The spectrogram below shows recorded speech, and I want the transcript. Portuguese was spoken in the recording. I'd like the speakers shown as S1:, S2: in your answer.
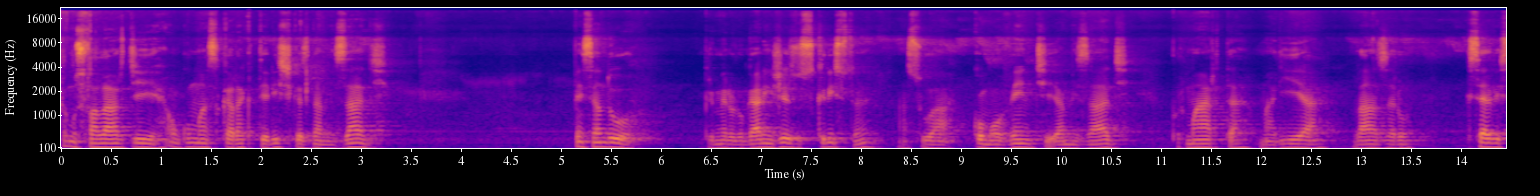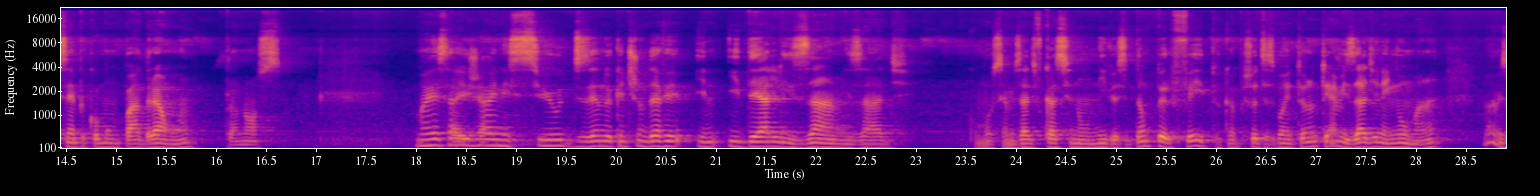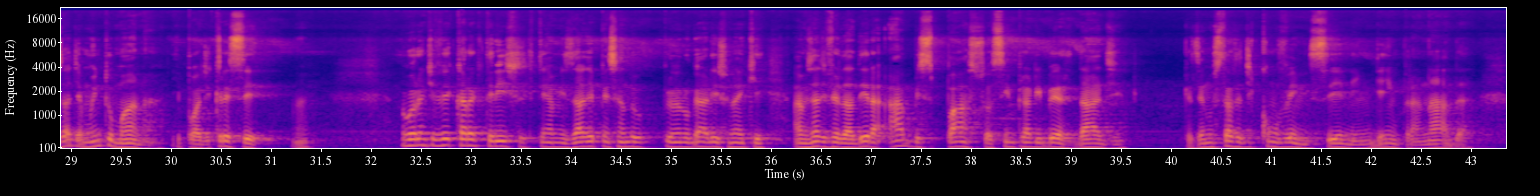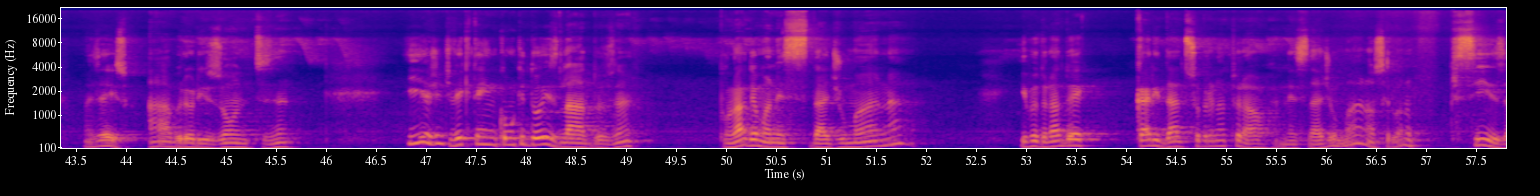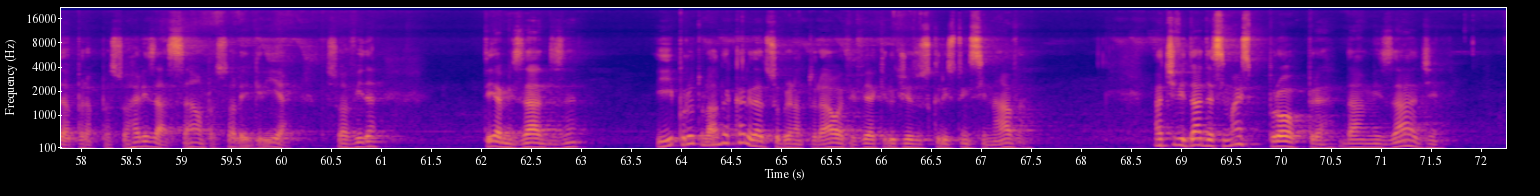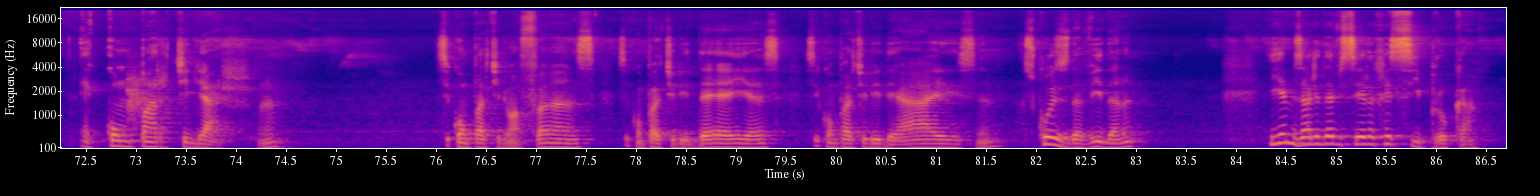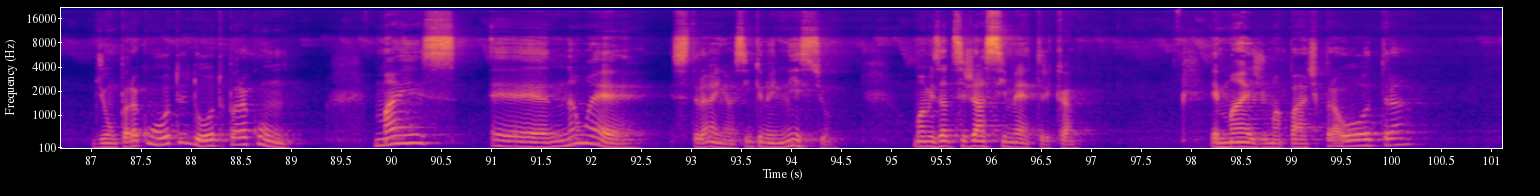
S1: Vamos falar de algumas características da amizade, pensando, em primeiro lugar, em Jesus Cristo, né? a sua comovente amizade por Marta, Maria, Lázaro, que serve sempre como um padrão né? para nós. Mas aí já inicio dizendo que a gente não deve idealizar a amizade, como se a amizade ficasse num nível assim tão perfeito que uma pessoa diz, bom, então eu não tenho amizade nenhuma, né? A amizade é muito humana e pode crescer. Né? Agora a gente vê características que tem a amizade, pensando em primeiro lugar isso, né, que a amizade verdadeira abre espaço assim para a liberdade. Quer dizer, não se trata de convencer ninguém para nada, mas é isso, abre horizontes, né? E a gente vê que tem como que dois lados, né? Por um lado é uma necessidade humana e por outro lado é caridade sobrenatural. A necessidade humana, o ser humano precisa para a sua realização, para a sua alegria, para a sua vida, ter amizades, né? E, por outro lado, a caridade sobrenatural é viver aquilo que Jesus Cristo ensinava. A atividade assim, mais própria da amizade é compartilhar. Né? Se compartilham afãs, se compartilham ideias, se compartilham ideais, né? as coisas da vida, né? E a amizade deve ser recíproca de um para com o outro e do outro para com um. Mas é, não é estranho, assim que no início, uma amizade seja assimétrica. É mais de uma parte para outra,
